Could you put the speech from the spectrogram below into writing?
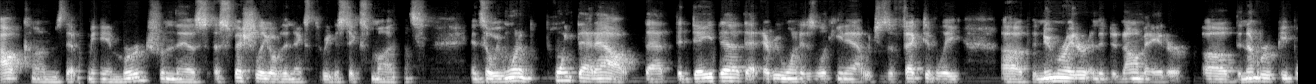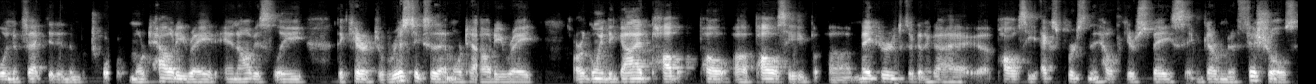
outcomes that may emerge from this, especially over the next three to six months. And so we want to point that out that the data that everyone is looking at, which is effectively uh, the numerator and the denominator of the number of people infected and the mortality rate, and obviously the characteristics of that mortality rate, are going to guide uh, policy uh, makers, they're going to guide uh, policy experts in the healthcare space and government officials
